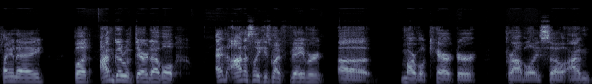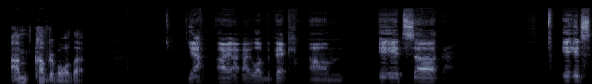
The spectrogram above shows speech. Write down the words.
plan A, but I'm good with Daredevil. And honestly, he's my favorite uh Marvel character probably. So I'm I'm comfortable with that. Yeah, I I, I love the pick. Um, it's uh, it's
